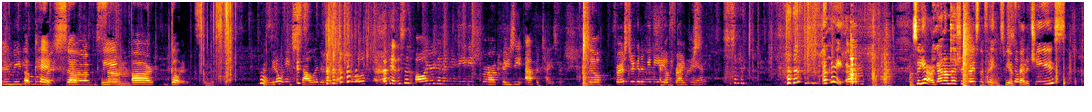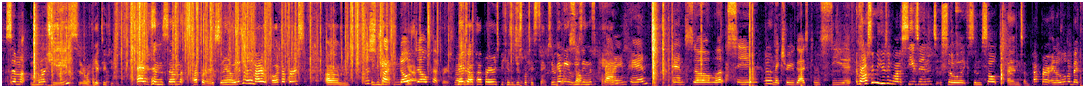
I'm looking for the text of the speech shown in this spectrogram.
And maybe Okay, so we are going. and this stuff. Oh, we don't need salad and vegetables. Okay, this is all you're gonna be needing for our crazy appetizer. So first, you're gonna be needing a frying pan. Okay, um, so yeah, again, I'm gonna show you guys the things. We have So- feta cheese, some more cheese, or have two cheese, and then some peppers. Now, it doesn't really matter what color peppers. Um, Just be- no yeah. dill peppers. no dill peppers because it just will taste the same. So we're gonna be So, using this pan. Frying pan. And so let's see. Make sure you guys can see it. And we're also gonna be using a lot of seasons, so like some salt and some pepper and a little bit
